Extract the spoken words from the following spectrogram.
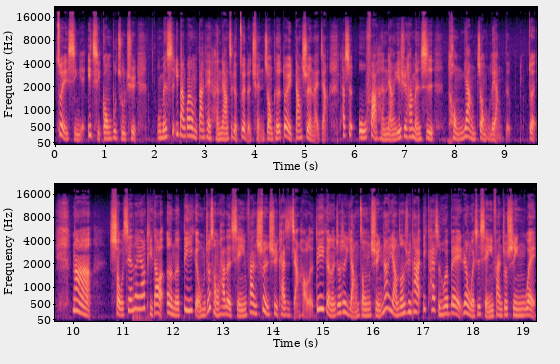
罪行也一起公布出去。我们是一般观众，我们当然可以衡量这个罪的权重，可是对于当事人来讲，他是无法衡量。也许他们是同样重量的。对，那首先呢，要提到二呢，第一个我们就从他的嫌疑犯顺序开始讲好了。第一个呢，就是杨宗勋。那杨宗勋他一开始会被认为是嫌疑犯，就是因为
